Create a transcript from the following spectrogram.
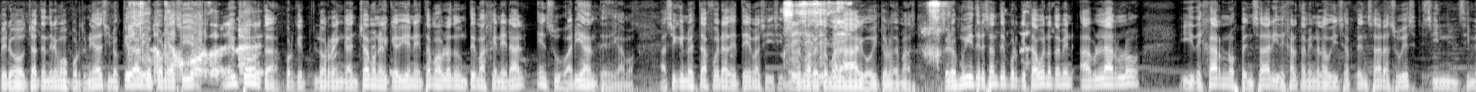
pero ya tendremos oportunidades si nos queda algo por decir no eh, importa porque lo reenganchamos en el que viene. Estamos hablando de un tema general en sus variantes digamos así que no está fuera de temas y si podemos retomar algo y todo lo demás. Pero es muy interesante porque está bueno también hablarlo y dejarnos pensar y dejar también a la audiencia pensar a su vez sin, sin,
